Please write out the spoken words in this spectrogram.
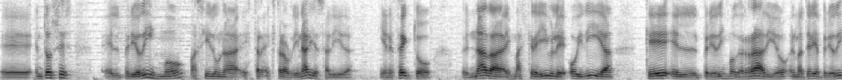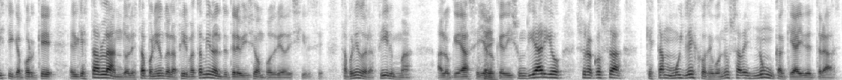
Eh, entonces, el periodismo ha sido una extra- extraordinaria salida. Y en efecto, nada es más creíble hoy día que el periodismo de radio en materia periodística, porque el que está hablando le está poniendo la firma, también al de televisión podría decirse, está poniendo la firma a lo que hace y a lo que dice. Un diario es una cosa que está muy lejos de vos, no sabes nunca qué hay detrás.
